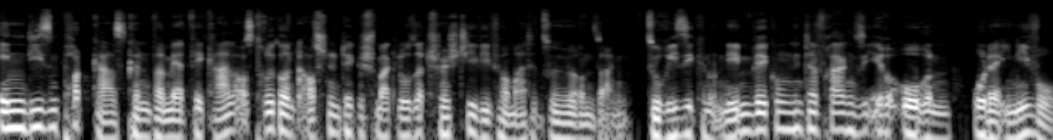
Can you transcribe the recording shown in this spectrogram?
In diesem Podcast können vermehrt Fäkalausdrücke und Ausschnitte geschmackloser Trash-TV-Formate zu hören sein. Zu Risiken und Nebenwirkungen hinterfragen Sie Ihre Ohren oder Ihr Niveau.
